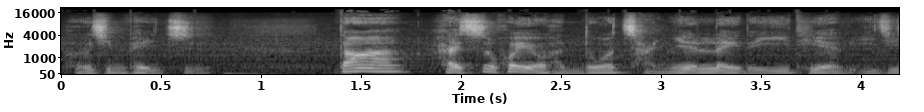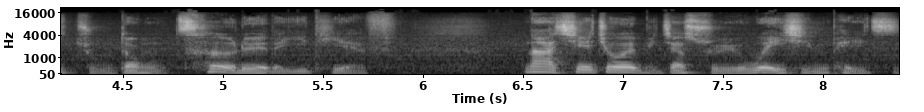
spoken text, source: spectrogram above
核心配置。当然，还是会有很多产业类的 ETF 以及主动策略的 ETF，那些就会比较属于卫星配置。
